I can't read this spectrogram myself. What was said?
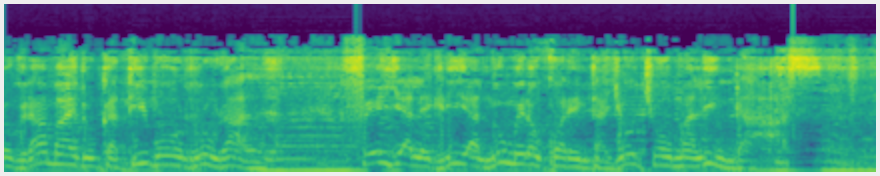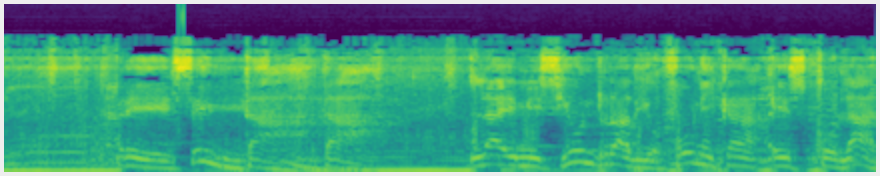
Programa Educativo Rural. Fe y Alegría número 48 Malingas. Presenta la emisión radiofónica escolar.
